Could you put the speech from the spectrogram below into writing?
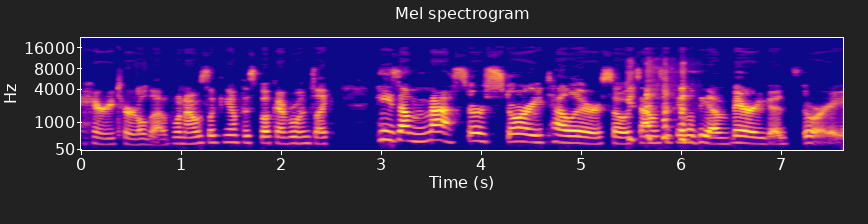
Harry Turtledove. When I was looking up this book, everyone's like, he's a master storyteller. So it sounds like it'll be a very good story.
